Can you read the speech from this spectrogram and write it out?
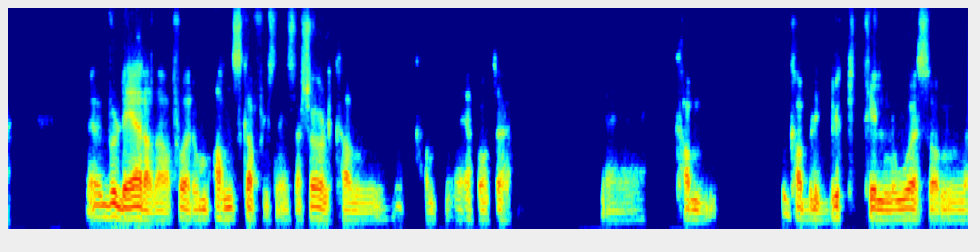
eh, vurderer da for om anskaffelsen i seg sjøl kan, kan, kan, kan, bli brukt til noe som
